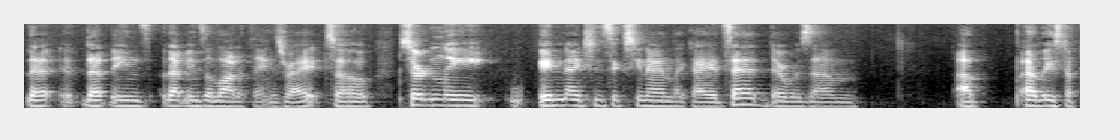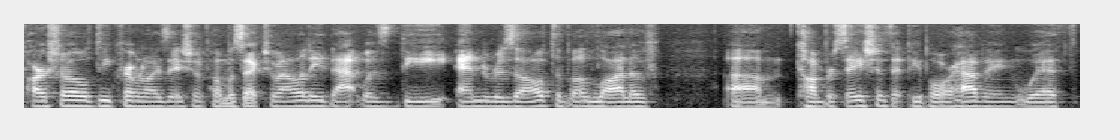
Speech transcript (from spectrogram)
that that means that means a lot of things, right? So certainly in 1969, like I had said, there was um a, at least a partial decriminalization of homosexuality. That was the end result of a lot of um, conversations that people were having with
